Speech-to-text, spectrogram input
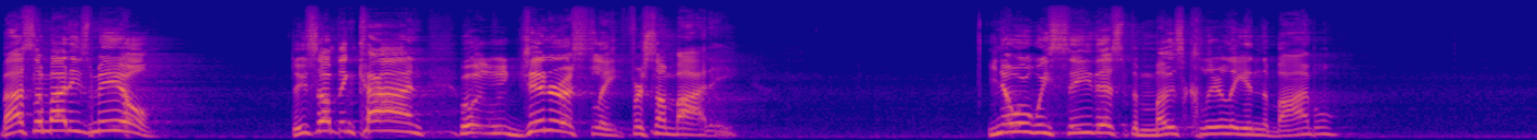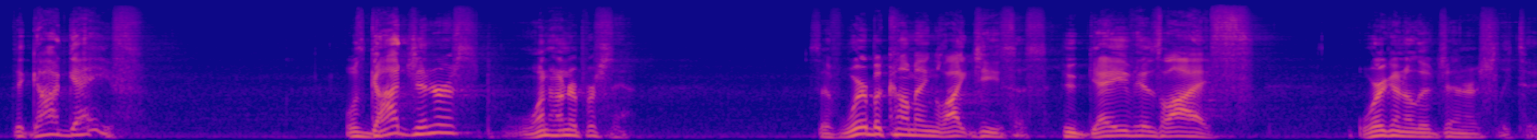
Buy somebody's meal. Do something kind, generously for somebody. You know where we see this the most clearly in the Bible? That God gave. Was God generous? 100%. So if we're becoming like Jesus, who gave his life, we're going to live generously too.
